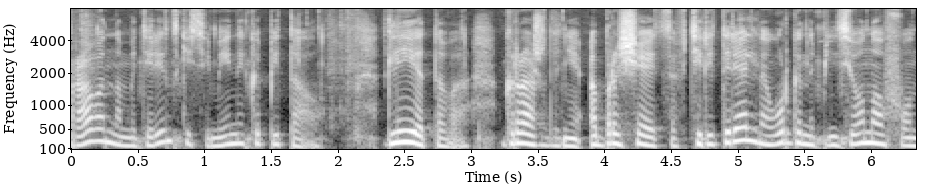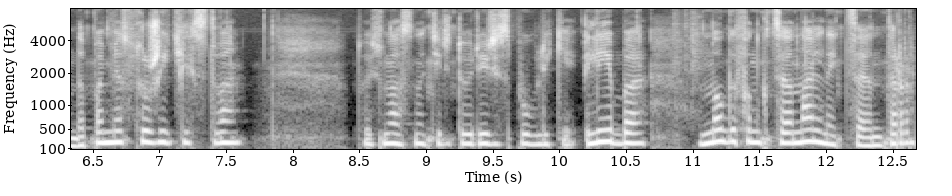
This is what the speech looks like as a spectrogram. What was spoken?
право на материнский семейный капитал. Для этого граждане обращаются в территориальные органы пенсионного фонда по месту жительства, то есть у нас на территории республики, либо многофункциональный центр,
